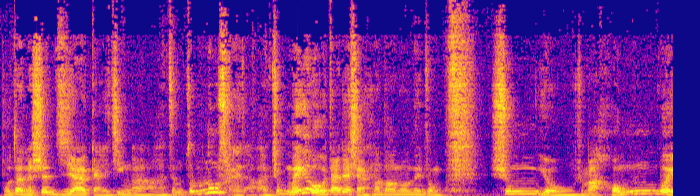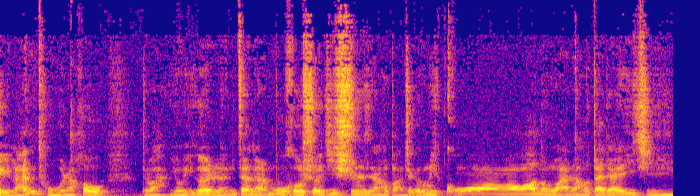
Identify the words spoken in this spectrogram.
不断的升级啊改进啊，这么这么弄出来的啊，就没有大家想象当中那种胸有什么宏伟蓝图，然后。对吧？有一个人在那幕后设计师，然后把这个东西咣弄完，然后大家一起，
